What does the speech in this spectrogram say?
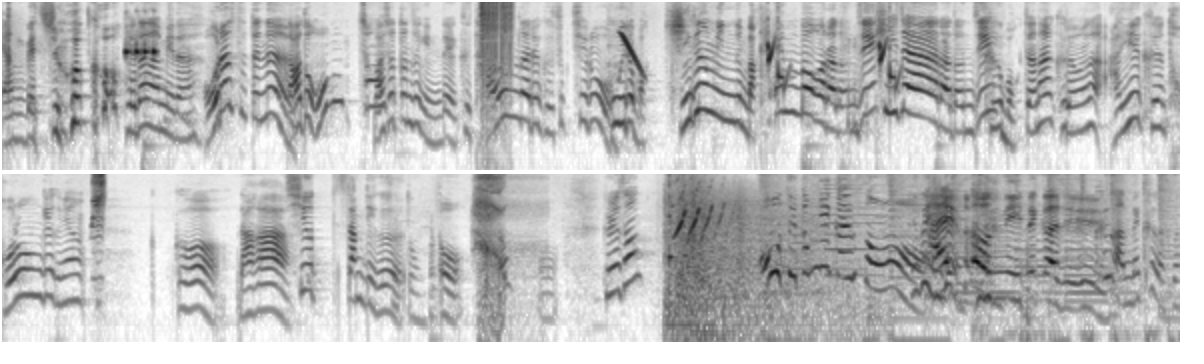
양배추 먹고 대단합니다. 어렸을 때는 나도 엄청 마셨던 적이 있는데 그 다음 날의 그 숙취로 오히려 막 기름 있는 막 햄버거라든지 피자라든지 그거 먹잖아. 그러면은 아예 그냥 더러운 게 그냥 그거 나가 시옷 쌍디그. 어. 어. 그래서 어 어떻게 똥니까 했어. 그래서 이게 알았어 언니 이때까지 큰일 났네 큰일 났어.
